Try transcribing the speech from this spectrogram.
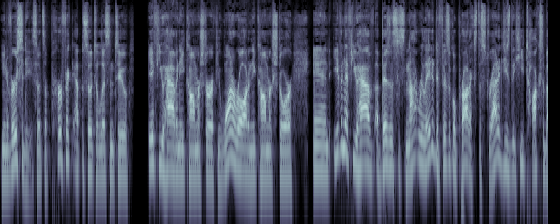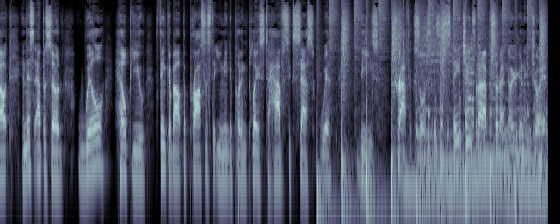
University. So it's a perfect episode to listen to if you have an e-commerce store, if you want to roll out an e-commerce store, and even if you have a business that's not related to physical products, the strategies that he talks about in this episode will help you think about the process that you need to put in place to have success with these traffic sources. Stay tuned for that episode. I know you're going to enjoy it.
